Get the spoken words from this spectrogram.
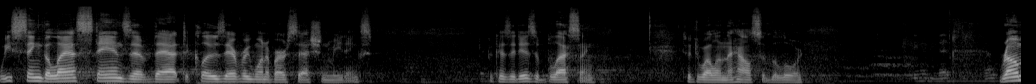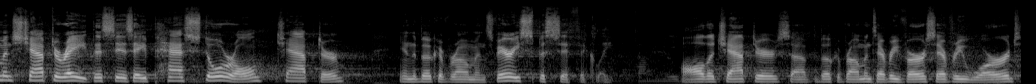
we sing the last stanza of that to close every one of our session meetings because it is a blessing to dwell in the house of the Lord. Romans chapter 8, this is a pastoral chapter in the book of Romans, very specifically. All the chapters of the book of Romans, every verse, every word,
